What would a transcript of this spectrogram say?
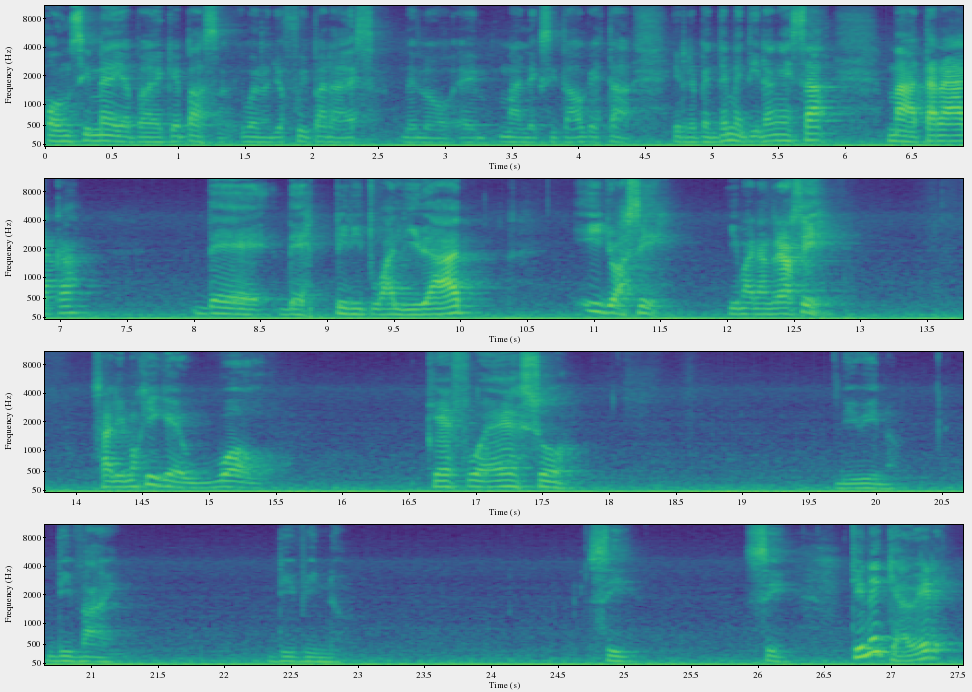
once y media para ver qué pasa? bueno, yo fui para esa, de lo eh, mal excitado que estaba. Y de repente me tiran esa matraca de, de espiritualidad y yo así. Y María Andrea así. Salimos y que, wow, ¿qué fue eso? Divino, divine, divino. Sí, sí. Tiene que haber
